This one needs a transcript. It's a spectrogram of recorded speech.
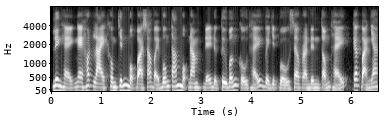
Liên hệ ngay hotline 0913674815 để được tư vấn cụ thể về dịch vụ SEO branding tổng thể các bạn nhé.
